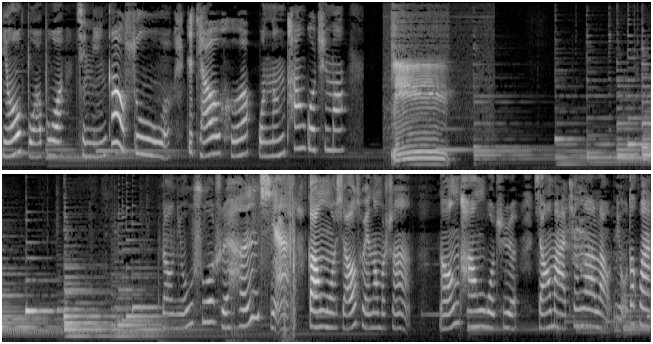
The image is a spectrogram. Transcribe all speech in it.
牛伯伯，请您告诉我，这条河我能趟过去吗？嗯。水很浅，刚没小腿那么深。”能趟过去。小马听了老牛的话，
